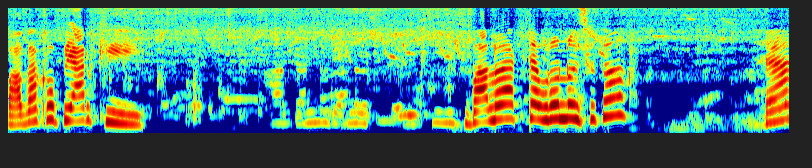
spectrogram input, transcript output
বাঁধাকপি আর কি? ভালো একটা উড়ন হয়েছে তো? হ্যাঁ?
